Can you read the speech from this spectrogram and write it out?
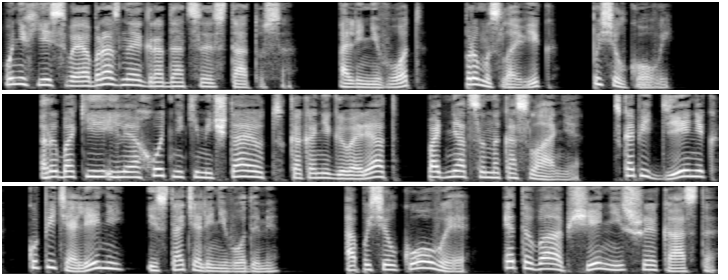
У них есть своеобразная градация статуса. Оленевод, промысловик, поселковый. Рыбаки или охотники мечтают, как они говорят, подняться на кослание, скопить денег, купить оленей и стать оленеводами. А поселковые это вообще низшая каста.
